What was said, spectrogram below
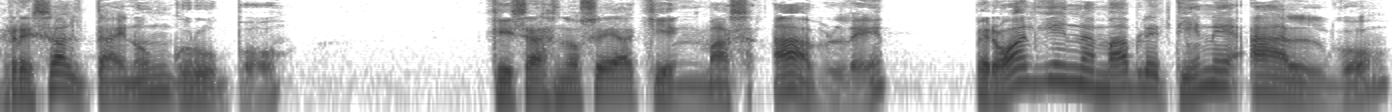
resalta en un grupo, quizás no sea quien más hable, pero alguien amable tiene algo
